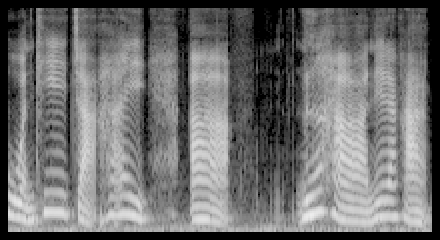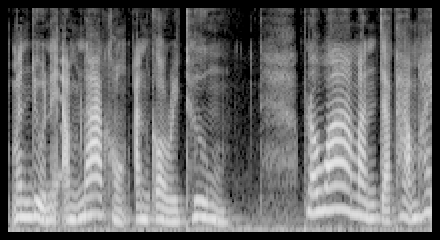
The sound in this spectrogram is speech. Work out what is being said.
ควรที่จะให้อ่า เนื้อหานี่นะคะมันอยู่ในอำนาจของอัลกอริทึมเพราะว่ามันจะทำให้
